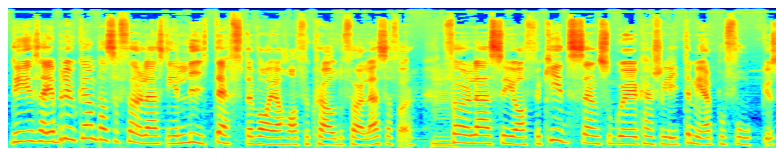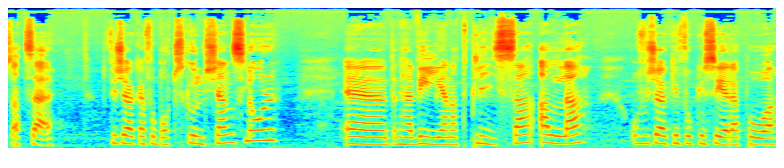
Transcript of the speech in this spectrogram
Det är så här, jag brukar anpassa föreläsningen lite efter vad jag har för crowd att föreläsa för. Föreläser jag för kidsen så går jag kanske lite mer på fokus att så här, försöka få bort skuldkänslor, eh, den här viljan att plisa alla och försöker fokusera på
